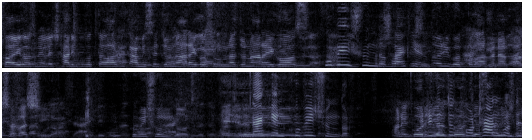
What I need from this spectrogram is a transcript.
ছয় গজ নিলে শাড়ি করতে পারবেন কামিজের জন্য আড়াই গজ ওনার জন্য আড়াই গজ। খুবই সুন্দর দেখেন। তৈরি করতে পারবেন আর পাশাপাশি। খুবই সুন্দর। দেখেন, খুবই সুন্দর। কিন্তু কোঠার মধ্যে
